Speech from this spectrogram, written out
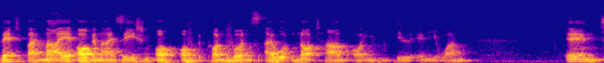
that by my organization of, of the conference, I would not harm or even kill anyone. And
